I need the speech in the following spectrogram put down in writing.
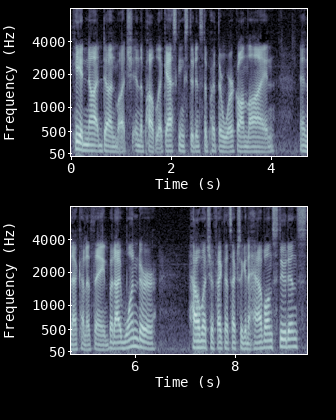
he had not done much in the public, asking students to put their work online and that kind of thing. But I wonder how much effect that's actually going to have on students.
